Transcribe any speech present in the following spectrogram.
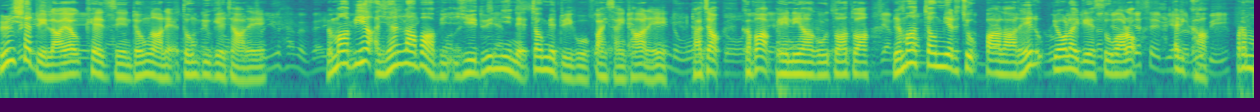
ဗြိတိရှက်တွေလာရောက်ခဲ့စဉ်တုန်းကလည်းအသုံးပြုခဲ့ကြတယ်။မြန်မာပြည်ကအရန်လှပပြီးအရေးသွေးမြင့်တဲ့ကြောက်မြက်တွေကိုပိုင်ဆိုင်ထားတယ်။ဒါကြောင့်ကမ္ဘာဘယ်နေရာကိုသွားသွားမြန်မာကြောက်မြက်တချို့ပါလာတယ်လို့ပြောလိုက်တယ်ဆိုတော့အဲ့ဒီခါပထမ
